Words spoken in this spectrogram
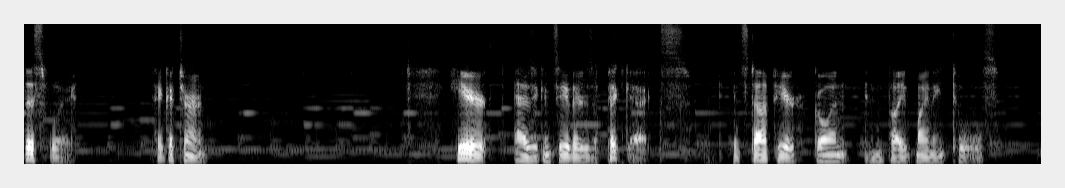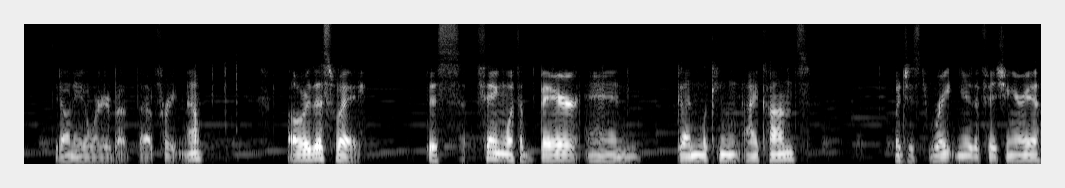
this way. Take a turn. Here, as you can see, there's a pickaxe. You can stop here, go in, and buy mining tools. You don't need to worry about that for right now. Over this way. This thing with a bear and gun-looking icons, which is right near the fishing area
